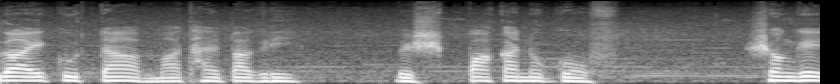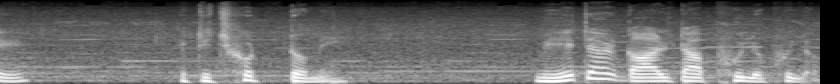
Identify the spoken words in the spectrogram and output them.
গায়ে কুর্তা, মাথায় পাগড়ি, বেশ পাকানো গোঁফ, সঙ্গে একটি ছোট্ট মেয়ে। মেয়েটার গালটা ফুলো ফুলো।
